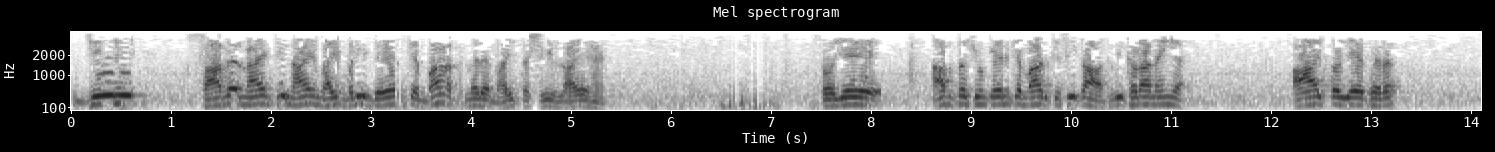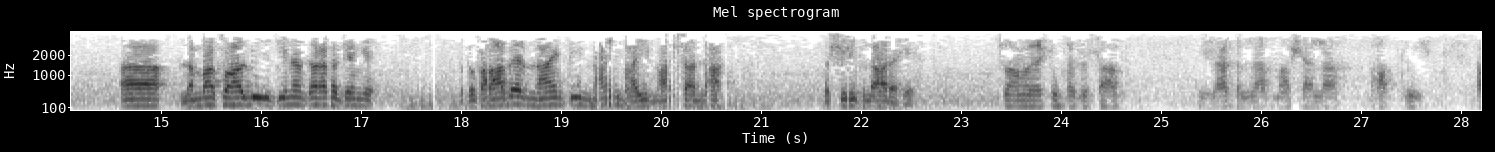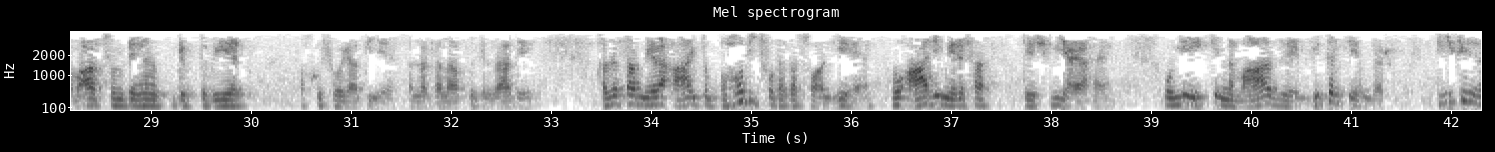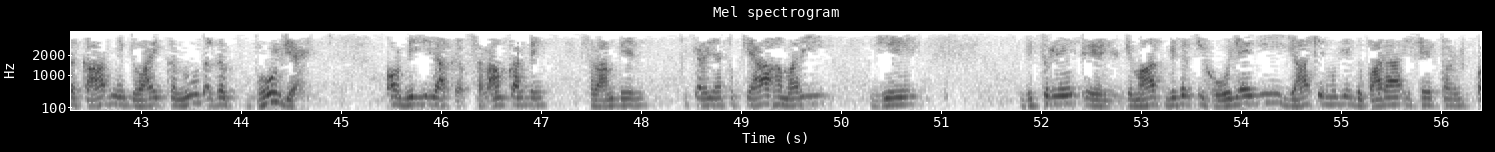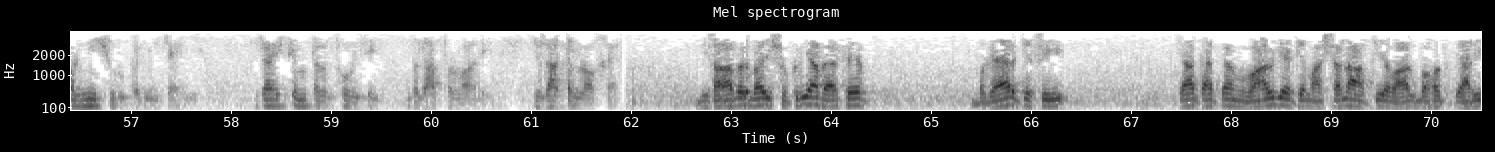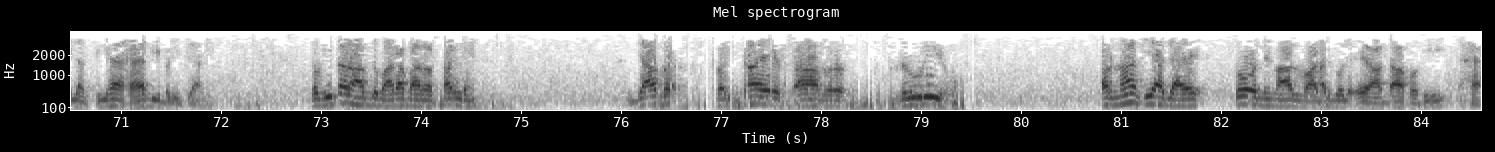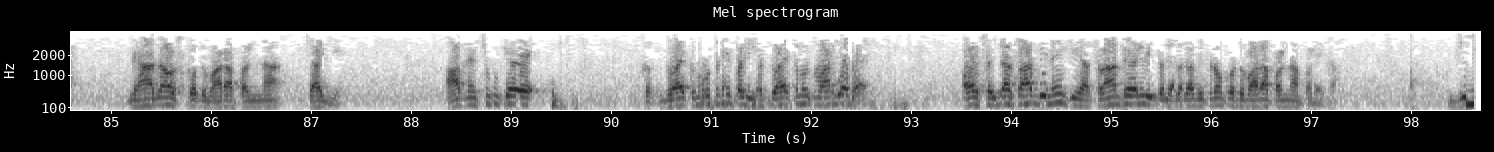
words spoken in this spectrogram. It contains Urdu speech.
جی صابر نائنٹی نائن بھائی، بڑی دیر کے بعد میرے بھائی تشریف لائے ہیں۔ تو یہ اب تو چونکہ ان کے بعد کسی کا ہاتھ بھی کھڑا نہیں ہے، آج تو یہ پھر لمبا سوال بھی یقیناً کر سکیں گے۔ تو صابر نائنٹی نائن بھائی ماشاء اللہ تشریف لا رہے السلام علیکم حضرت صاحب، جزاک اللہ، ماشاء اللہ، آپ اب آپ سنتے ہیں جب طبیعت خوش ہو جاتی ہے، اللہ تعالیٰ آپ کو جزا دے۔ حضرت صاحب، میرا آج تو بہت ہی چھوٹا سا سوال یہ ہے، وہ آج ہی میرے ساتھ پیش بھی آیا ہے۔ وہ یہ کہ نماز وطر کے اندر تیسری رکعت میں دعائی قنوط اگر بھول جائے اور نیچے جا کر سلام کر دیں، سلام دے چلے جائیں۔ تو کیا ہماری یہ وطر جماعت وطر کی ہو جائے گی یا سے مجھے دوبارہ اسے پڑھنی شروع کرنی چاہیے؟ ذرا اس کے مطلب تھوڑی سی وضاحت فرما دیں جزاک اللہ خیر۔ جی صابر بھائی، شکریہ ویسے بغیر کسی، کیا کہتے ہیں والگے کہ ماشاءاللہ آپ کی آواز بہت پیاری لگتی ہے ہے بھی بڑی پیاری۔ تو وطر آپ دوبارہ بار پڑھ لیں۔ جب صاحب ضروری ہو اور نہ کیا جائے تو نماز واجب الرادہ ہوتی ہے۔ لہذا اس کو دوبارہ پڑھنا چاہیے۔ آپ نے چونکہ دعائیں قنوت نہیں پڑھی دعائیں قنوت واجب ہے۔ اور سجدہ صاحب بھی نہیں کیا، سلام پھیر لی تو لگا متروں کو دوبارہ پڑھنا پڑے گا۔ جی۔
